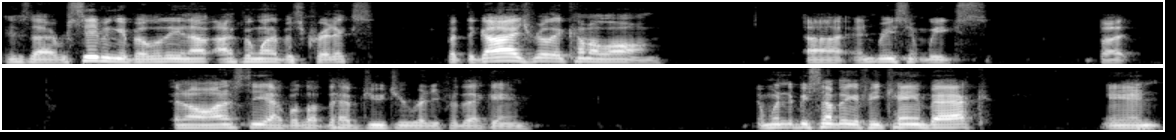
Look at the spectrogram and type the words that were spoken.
his uh, receiving ability, and I, have been one of his critics. But the guy's really come along uh, in recent weeks. But in all honesty, I would love to have Juju ready for that game. And wouldn't it be something if he came back and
